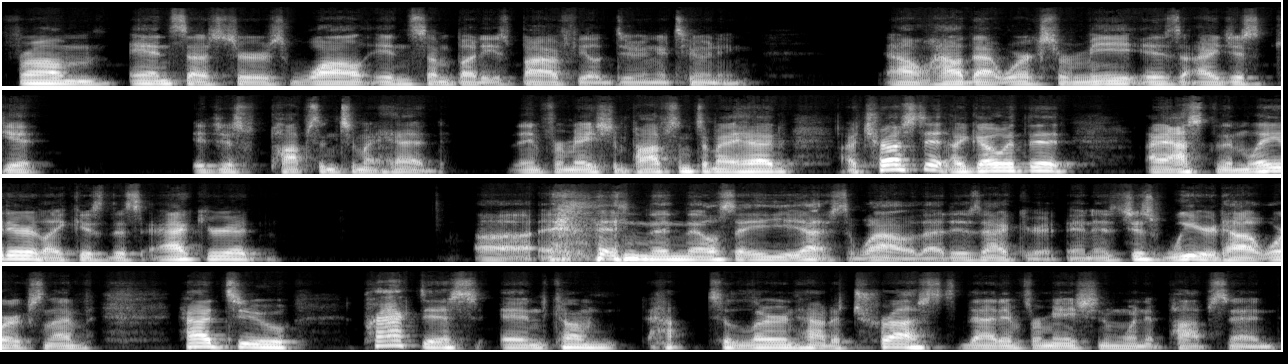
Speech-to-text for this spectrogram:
from ancestors while in somebody's biofield doing a tuning. Now, how that works for me is I just get it just pops into my head. The information pops into my head. I trust it. I go with it. I ask them later, like, is this accurate? Uh, and then they'll say, yes, wow, that is accurate. And it's just weird how it works. And I've had to practice and come to learn how to trust that information when it pops in.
